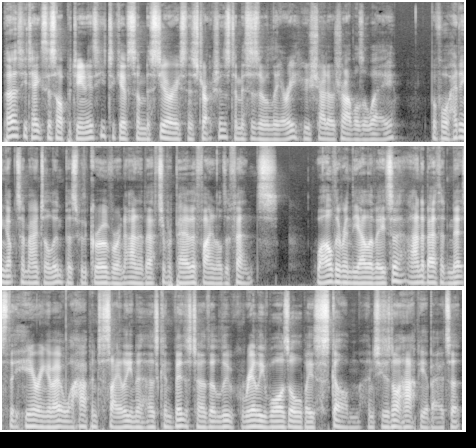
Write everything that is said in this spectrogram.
Percy takes this opportunity to give some mysterious instructions to Mrs. O'Leary, whose shadow travels away, before heading up to Mount Olympus with Grover and Annabeth to prepare the final defense. While they're in the elevator, Annabeth admits that hearing about what happened to Silena has convinced her that Luke really was always scum, and she's not happy about it.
